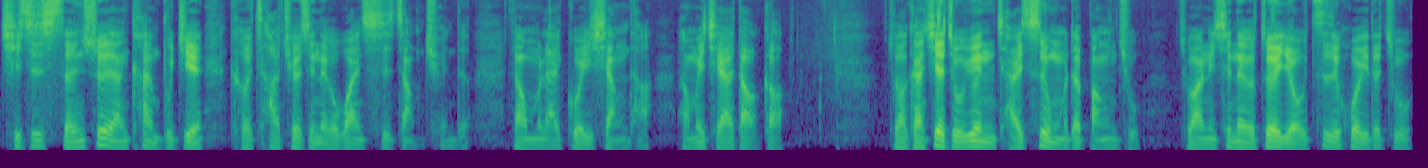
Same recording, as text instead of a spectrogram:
其实神虽然看不见，可他却是那个万事掌权的，让我们来归向他，让我们一起来祷告。主要感谢主，愿你才是我们的帮助。主啊，你是那个最有智慧的主，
